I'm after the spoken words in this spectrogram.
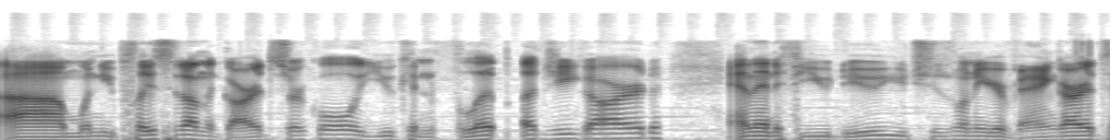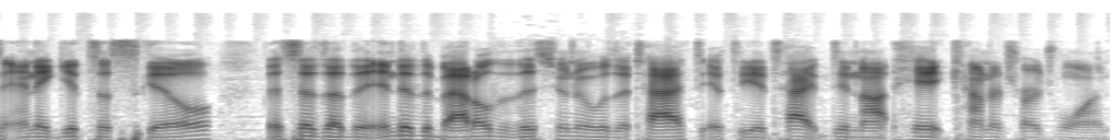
Um, when you place it on the guard circle, you can flip a G guard, and then if you do, you choose one of your vanguards, and it gets a skill that says at the end of the battle that this unit was attacked, if the attack did not hit, countercharge one.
